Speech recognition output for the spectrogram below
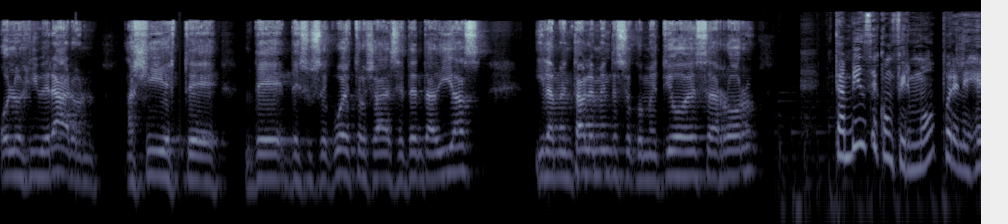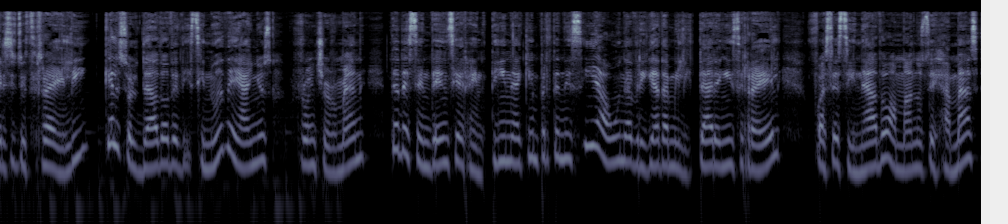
o los liberaron allí este, de, de su secuestro ya de 70 días y lamentablemente se cometió ese error. También se confirmó por el ejército israelí que el soldado de 19 años, Ron Sherman, de descendencia argentina, quien pertenecía a una brigada militar en Israel, fue asesinado a manos de Hamas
